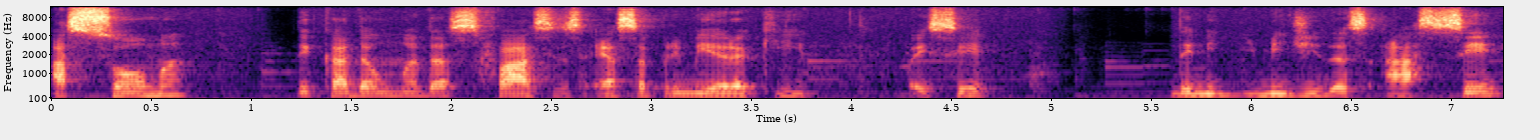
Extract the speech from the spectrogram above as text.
a soma de cada uma das faces. Essa primeira aqui vai ser de medidas AC,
